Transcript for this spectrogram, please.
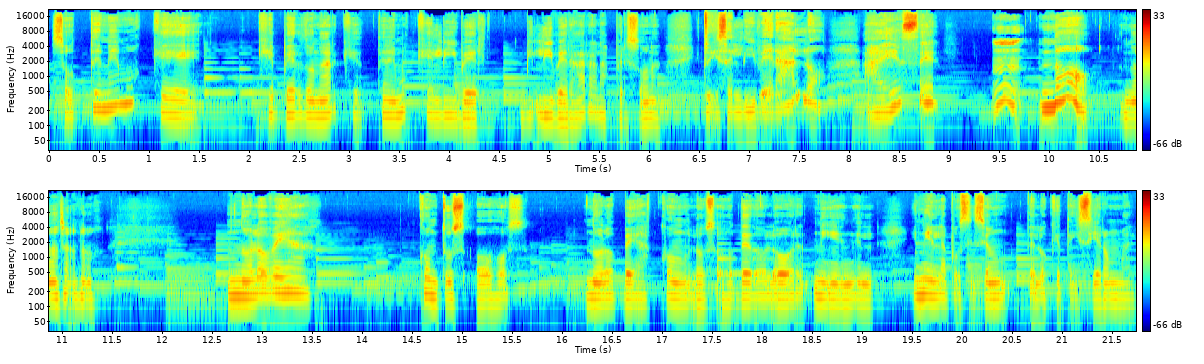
So, tenemos que, que perdonar, que tenemos que liberar a las personas. Y tú dices, liberarlo a ese... Mm, no, no, no, no. No lo veas con tus ojos, no los veas con los ojos de dolor ni en, el, ni en la posición de lo que te hicieron mal.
